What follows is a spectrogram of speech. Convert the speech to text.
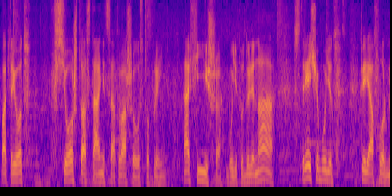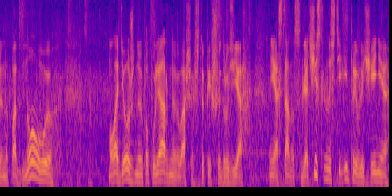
потрет все, что останется от вашего выступления. Афиша будет удалена, встреча будет переоформлена под новую, молодежную, популярную, ваши вступившие друзья не останутся для численности и привлечения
